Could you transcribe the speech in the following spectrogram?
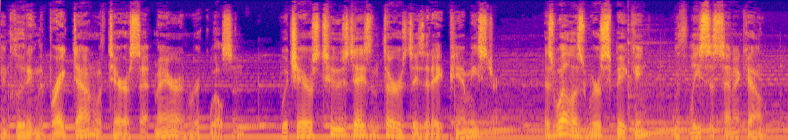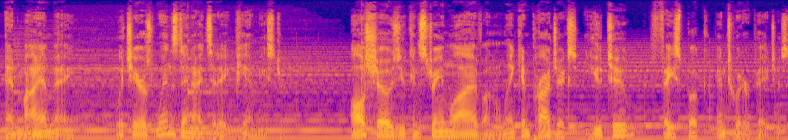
including The Breakdown with Tara Setmayer and Rick Wilson which airs Tuesdays and Thursdays at 8 p.m. Eastern, as well as We're Speaking with Lisa Senecal and Maya May, which airs Wednesday nights at 8 p.m. Eastern. All shows you can stream live on the Lincoln Project's YouTube, Facebook, and Twitter pages.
